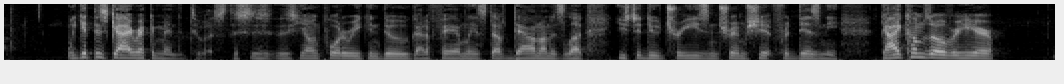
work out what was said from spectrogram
we get this guy recommended to us. This is this young Puerto Rican dude, got a family and stuff, down on his luck. Used to do trees and trim shit for Disney. Guy comes over here.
